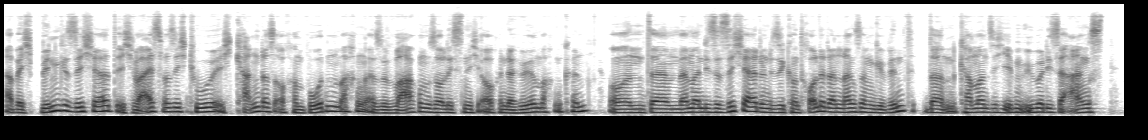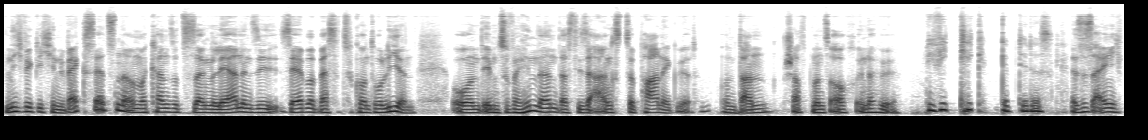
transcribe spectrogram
aber ich bin gesichert, ich weiß, was ich tue, ich kann das auch am Boden machen, also warum soll ich es nicht auch in der Höhe machen können? Und ähm, wenn man diese Sicherheit und diese Kontrolle dann langsam gewinnt, dann kann man sich eben über diese Angst nicht wirklich hinwegsetzen, aber man kann sozusagen lernen, sie selber besser zu kontrollieren und eben zu verhindern, dass diese Angst zur Panik wird. Und dann schafft man es auch in der Höhe. Wie viel Kick gibt dir das? Es ist eigentlich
